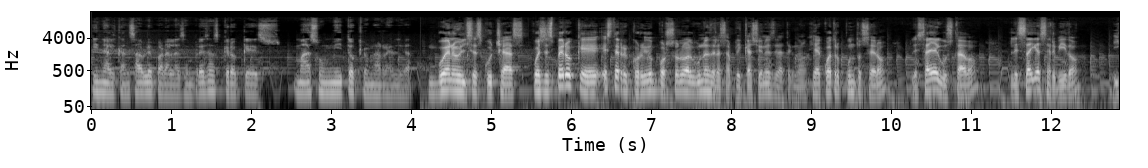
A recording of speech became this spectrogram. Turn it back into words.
inalcanzable para las empresas, creo que es más un mito que una realidad. Bueno, se escuchas, pues espero que este recorrido por solo algunas de las aplicaciones de la tecnología 4.0 les haya gustado, les haya servido y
